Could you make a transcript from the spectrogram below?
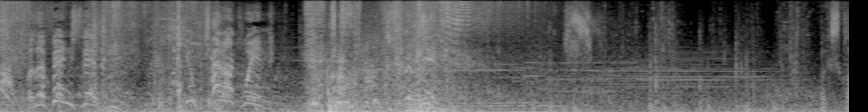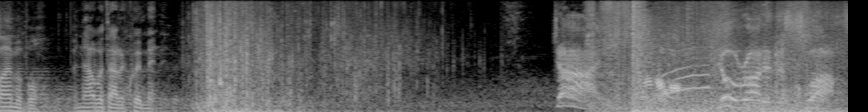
I will avenge them! You cannot win! Climbable, but not without equipment. Die! You'll rot in the swamps!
